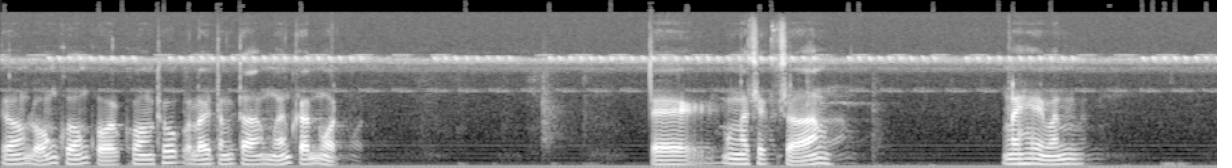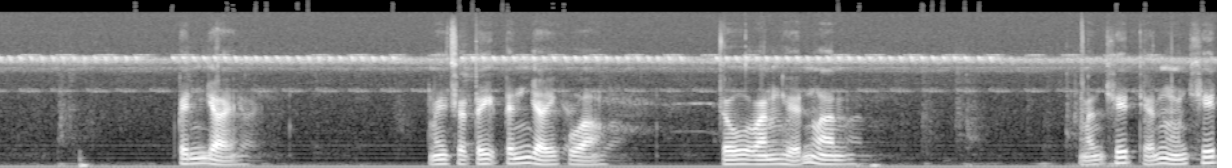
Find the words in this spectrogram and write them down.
ความหลงความโกรธความทุกข์อะไรต่าง ๆ เหมือนกันหมด แต่มาศึกษาไม่ให้มัน เป็นใหญ่มีสติเป็นใหญ่กว่าดูมันเห็นมัน มันคิดเห็นมันคิด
